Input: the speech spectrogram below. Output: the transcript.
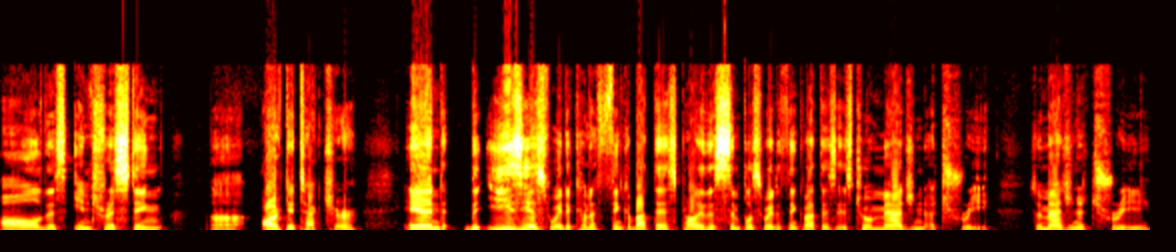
all of this interesting uh, architecture and the easiest way to kind of think about this, probably the simplest way to think about this, is to imagine a tree. So imagine a tree,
